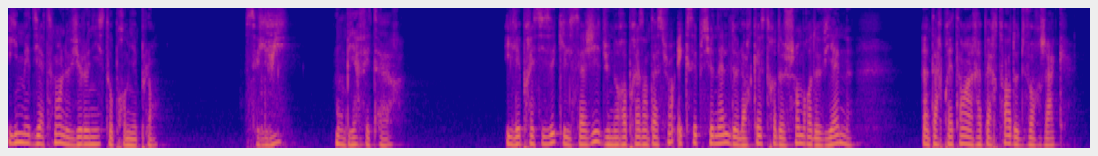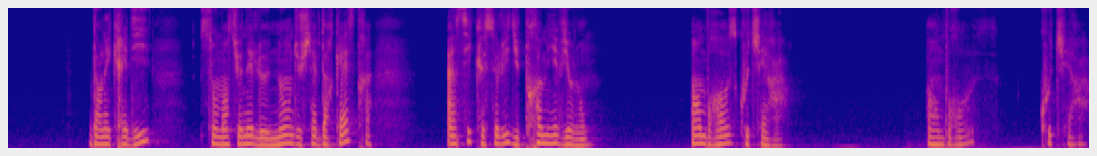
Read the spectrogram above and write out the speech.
immédiatement le violoniste au premier plan. C'est lui, mon bienfaiteur. Il est précisé qu'il s'agit d'une représentation exceptionnelle de l'orchestre de chambre de Vienne, interprétant un répertoire de Dvorak. Dans les crédits sont mentionnés le nom du chef d'orchestre ainsi que celui du premier violon, Ambrose Kuchera. Ambrose Kuchera.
